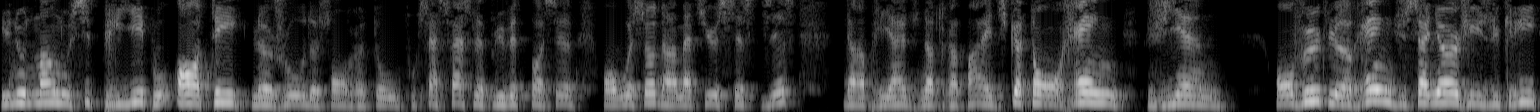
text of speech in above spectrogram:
il nous demande aussi de prier pour hâter le jour de son retour, pour que ça se fasse le plus vite possible. On voit ça dans Matthieu 6, 10, dans la prière du Notre Père. Il dit que ton règne vienne. On veut que le règne du Seigneur Jésus-Christ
